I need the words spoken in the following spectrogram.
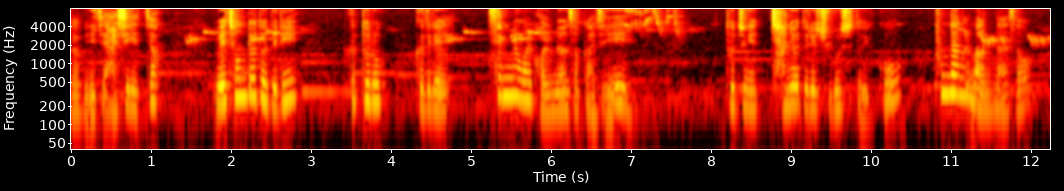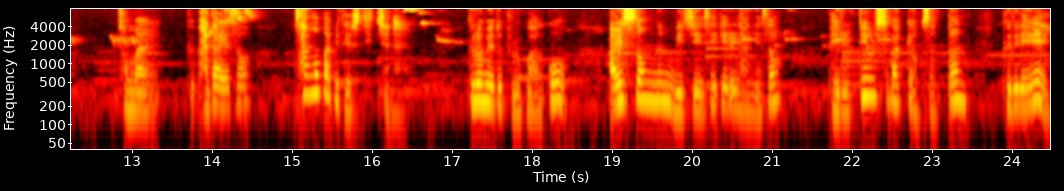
여러분 이제 아시겠죠? 왜 청교도들이 그토록 그들의 생명을 걸면서까지 도중에 자녀들이 죽을 수도 있고 풍랑을 만나서 정말 그 바다에서 상어밥이 될 수도 있잖아요. 그럼에도 불구하고 알 수 없는 미지의 세계를 향해서 배를 띄울 수밖에 없었던 그들의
